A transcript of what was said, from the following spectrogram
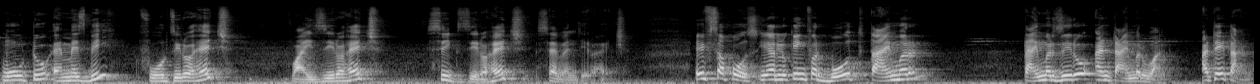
moved to msb 4 0 h 5 0 h 6 0 h 7 0 h. If suppose you are looking for both timer timer 0 and timer 1 at a time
